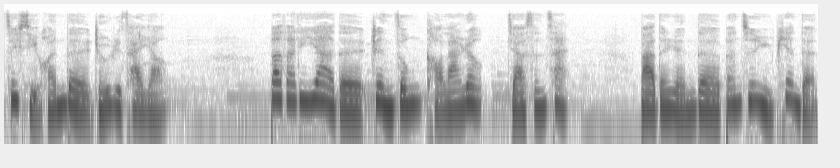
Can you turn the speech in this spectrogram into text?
最喜欢的周日菜肴，巴伐利亚的正宗烤腊肉加酸菜，巴登人的斑尊鱼片等，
